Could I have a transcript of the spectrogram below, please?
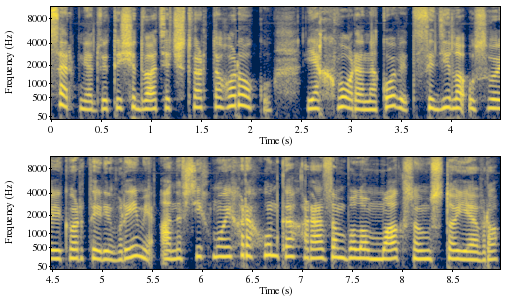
серпня 2024 року я хвора на ковід сиділа у своїй квартирі в Римі, а на всіх моїх рахунках разом було максимум 100 євро.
